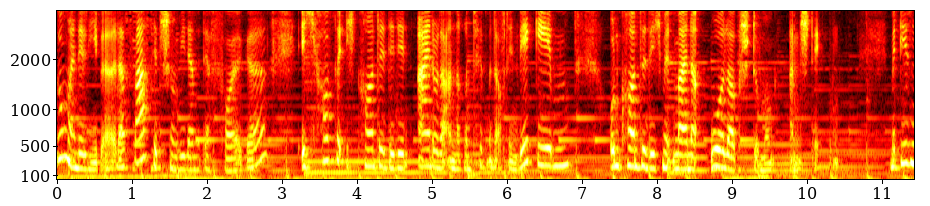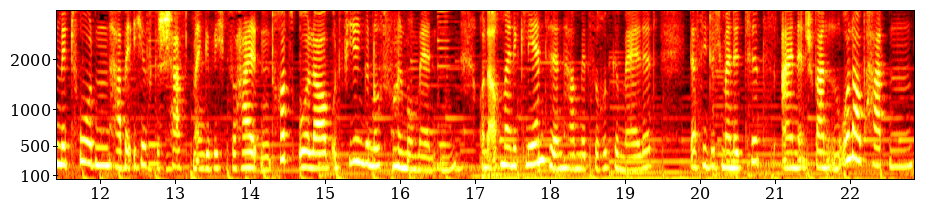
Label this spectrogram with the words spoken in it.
So, meine Liebe, das war's jetzt schon wieder mit der Folge. Ich hoffe, ich konnte dir den ein oder anderen Tipp mit auf den Weg geben und konnte dich mit meiner Urlaubsstimmung anstecken. Mit diesen Methoden habe ich es geschafft, mein Gewicht zu halten, trotz Urlaub und vielen genussvollen Momenten. Und auch meine Klientinnen haben mir zurückgemeldet, dass sie durch meine Tipps einen entspannten Urlaub hatten,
